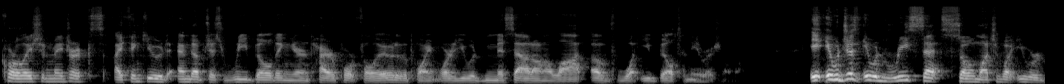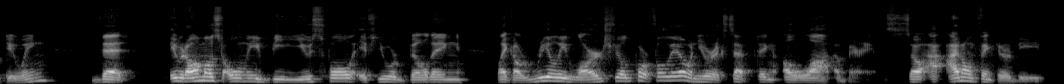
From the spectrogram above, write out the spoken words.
correlation matrix, I think you would end up just rebuilding your entire portfolio to the point where you would miss out on a lot of what you built in the original one. It, it would just it would reset so much of what you were doing that it would almost only be useful if you were building like a really large field portfolio and you were accepting a lot of variance. So I, I don't think there would be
